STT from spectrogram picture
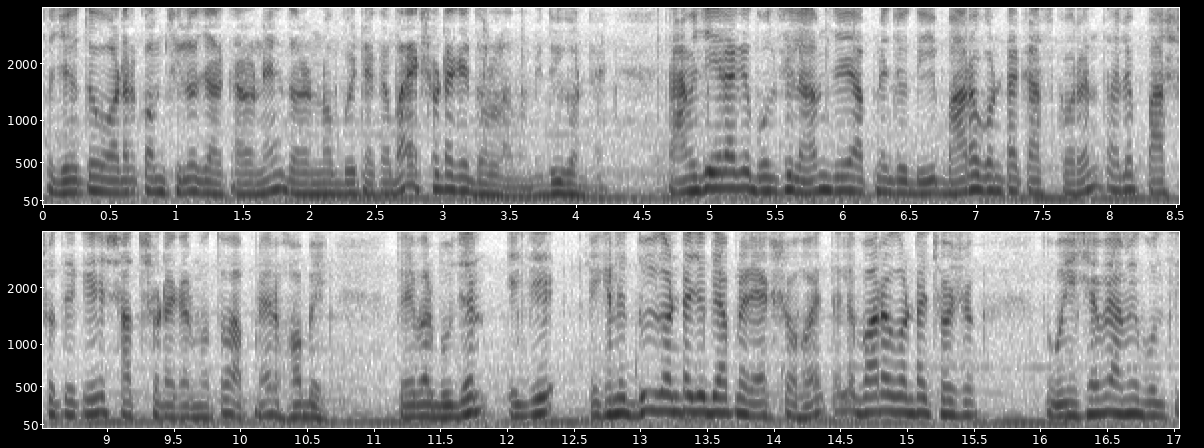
তো যেহেতু অর্ডার কম ছিল, যার কারণে ধরেন নব্বই টাকা বা একশো টাকাই ধরলাম আমি দুই ঘন্টায়। তা আমি যে এর আগে বলছিলাম যে আপনি যদি বারো ঘণ্টা কাজ করেন, তাহলে পাঁচশো থেকে সাতশো টাকার মতো আপনার হবে। তো এবার বুঝেন, এই যে এখানে দুই ঘণ্টা যদি আপনার একশো হয়, তাহলে বারো ঘন্টায় ছয়শো। তো ওই হিসাবে আমি বলছি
